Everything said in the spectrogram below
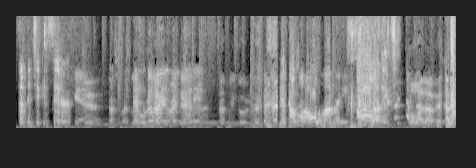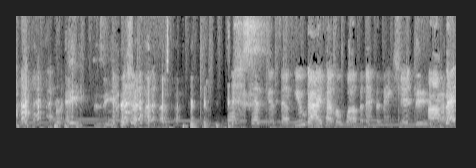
something to consider. Yeah. Yeah, that's like That's a good way nugget to right look at it. Definitely a golden nugget. Yes, I want all of my money, all of it. All of it. From A to Z. That's, that's good stuff. You guys have a wealth of information. Um, let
